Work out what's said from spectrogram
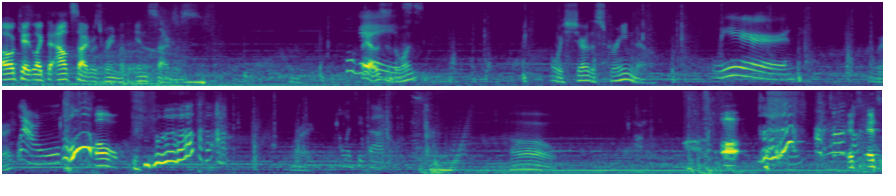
Okay, like the outside was green, but the inside was. Oh, yeah, this is the one. Oh, we share the screen now. Weird. Okay. Wow. Oh. Alright. I went too fast. Oh. Oh. It's it's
